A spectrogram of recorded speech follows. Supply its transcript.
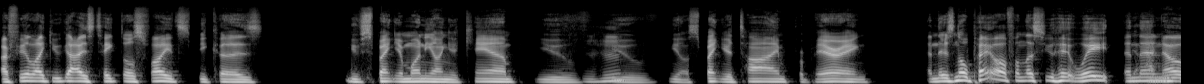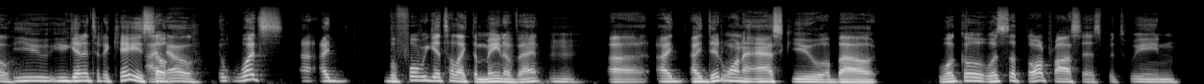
I feel like you guys take those fights because you've spent your money on your camp, you've Mhm. you've you know spent your time preparing, and there's no payoff unless you hit weight and Yeah, then you you get into the cage. I So know. what's I, I before we get to like the main event, Mhm. uh, I I did want to ask you about what go what's the thought process between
